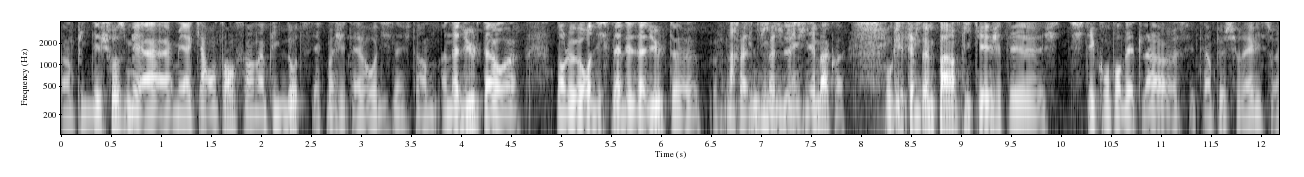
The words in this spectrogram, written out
implique des choses, mais à, mais à 40 ans, ça en implique d'autres. C'est-à-dire que moi, j'étais à Euro Disney, j'étais un, un adulte à- dans le Euro Disney des adultes, euh, fan, une vie, fan de cinéma. Quoi. Donc, j'étais puis- même pas impliqué, j'étais content d'être là, c'était un peu surréaliste. ouais.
